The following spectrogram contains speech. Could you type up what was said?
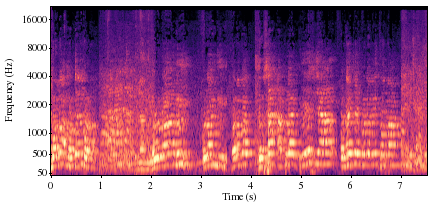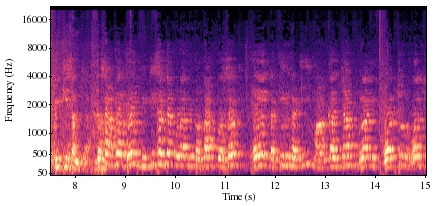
बोला मोठ्याने बोला. गुलामी गुलामगिरी. बरोबर? जसा आपला देश या कोणाच्या गुलामीत होता? ब्रिटिशांच्या जसा आपला देश ब्रिटिशांच्या गुलामीत होता तसंच हे लगीन गडी मालकांच्या गुलामीत वर्षून वर्ष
